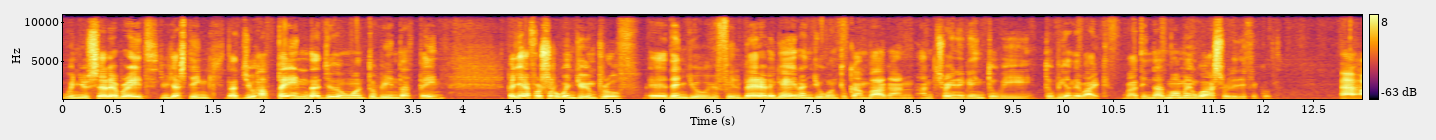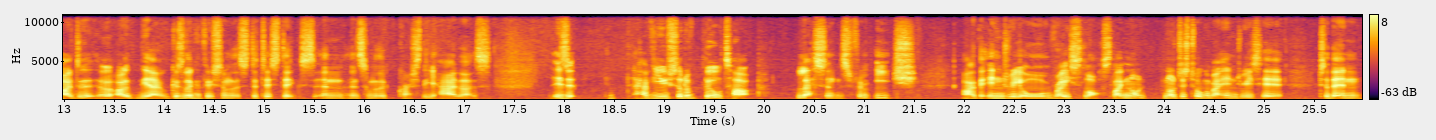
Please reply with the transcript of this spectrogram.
when you celebrate. You just think that you have pain, that you don't want to be in that pain. But yeah, for sure, when you improve, uh, then you, you feel better again, and you want to come back and, and train again to be to be on the bike. But in that moment was really difficult. Uh, I do, uh, I, yeah, because looking through some of the statistics and, and some of the crashes that you had, that's is it. Have you sort of built up lessons from each either injury or race loss? Like not not just talking about injuries here, to then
